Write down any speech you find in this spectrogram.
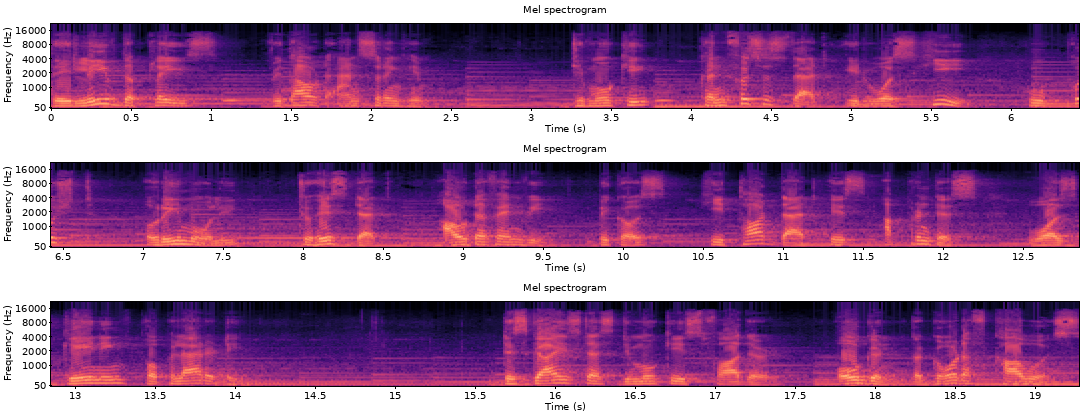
They leave the place without answering him. Demoke confesses that it was he who pushed Oremole to his death out of envy because he thought that his apprentice was gaining popularity. Disguised as Demoke's father, Ogun, the god of cowards,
